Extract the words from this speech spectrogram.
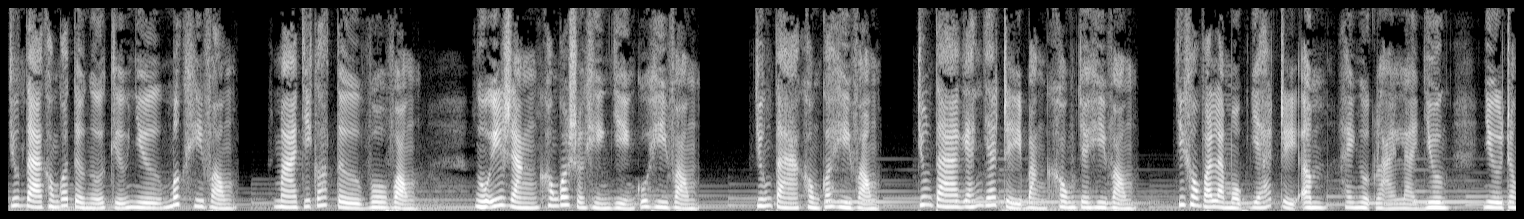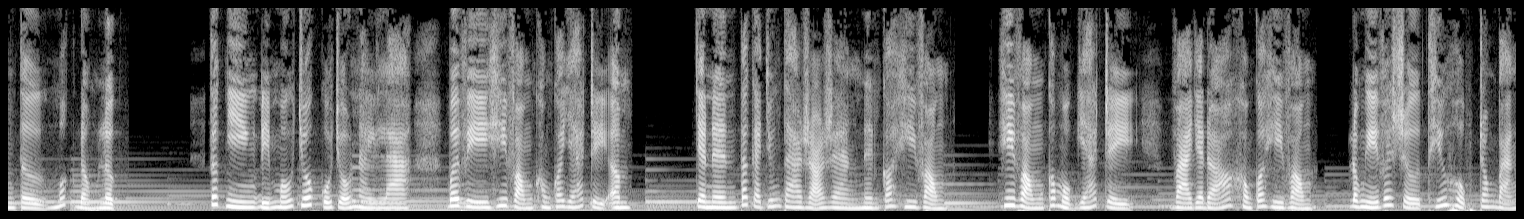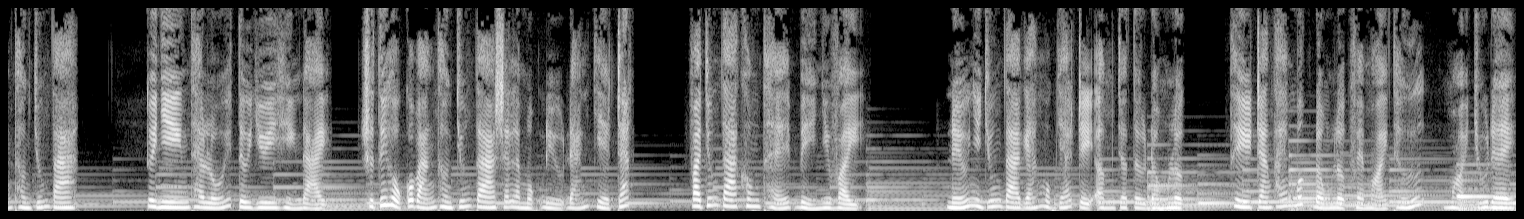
chúng ta không có từ ngữ kiểu như mất hy vọng, mà chỉ có từ vô vọng. Ngụ ý rằng không có sự hiện diện của hy vọng. Chúng ta không có hy vọng chúng ta gắn giá trị bằng không cho hy vọng chứ không phải là một giá trị âm hay ngược lại là dương như trong từ mất động lực. Tất nhiên điểm mấu chốt của chỗ này là bởi vì hy vọng không có giá trị âm cho nên tất cả chúng ta rõ ràng nên có hy vọng. Hy vọng có một giá trị và do đó không có hy vọng, đồng nghĩa với sự thiếu hụt trong bản thân chúng ta. Tuy nhiên, theo lối tư duy hiện đại, sự thiếu hụt của bản thân chúng ta sẽ là một điều đáng chê trách, và chúng ta không thể bị như vậy. Nếu như chúng ta gắn một giá trị âm cho từ động lực, thì trạng thái mất động lực về mọi thứ, mọi chủ đề,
